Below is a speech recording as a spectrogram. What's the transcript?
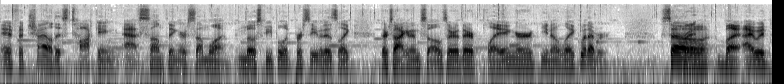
if a child is talking at something or someone, most people would perceive it as like they're talking to themselves or they're playing or, you know, like whatever. So, Right. but I would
